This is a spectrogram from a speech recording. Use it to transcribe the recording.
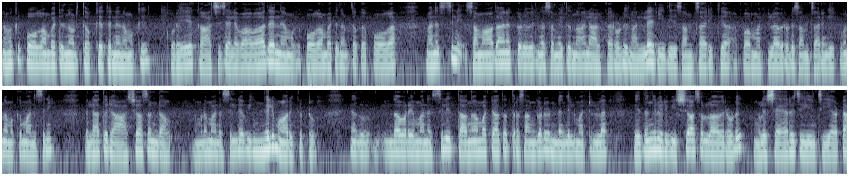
നമുക്ക് പോകാൻ പറ്റുന്നിടത്തൊക്കെ തന്നെ നമുക്ക് കുറേ കാശ് ചിലവാകാതെ തന്നെ നമുക്ക് പോകാൻ പറ്റുന്നിടത്തൊക്കെ പോകാം. മനസ്സിന് സമാധാനക്കേട് വരുന്ന സമയത്ത് നാല് ആൾക്കാരോട് നല്ല രീതിയിൽ സംസാരിക്കുക. അപ്പോൾ മറ്റുള്ളവരോട് സംസാരം കേൾക്കുമ്പോൾ നമുക്ക് മനസ്സിന് വല്ലാത്തൊരു ആശ്വാസം ഉണ്ടാകും. നമ്മുടെ മനസ്സിന്റെ വിങ്ങൽ മാറിക്കിട്ടും. എന്താ പറയുക മനസ്സിൽ താങ്ങാൻ പറ്റാത്തത്ര സങ്കടം ഉണ്ടെങ്കിൽ മറ്റുള്ള ഏതെങ്കിലും ഒരു വിശ്വാസമുള്ളവരോട് നിങ്ങൾ ഷെയർ ചെയ്യുകയും ചെയ്യുക കേട്ടോ.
